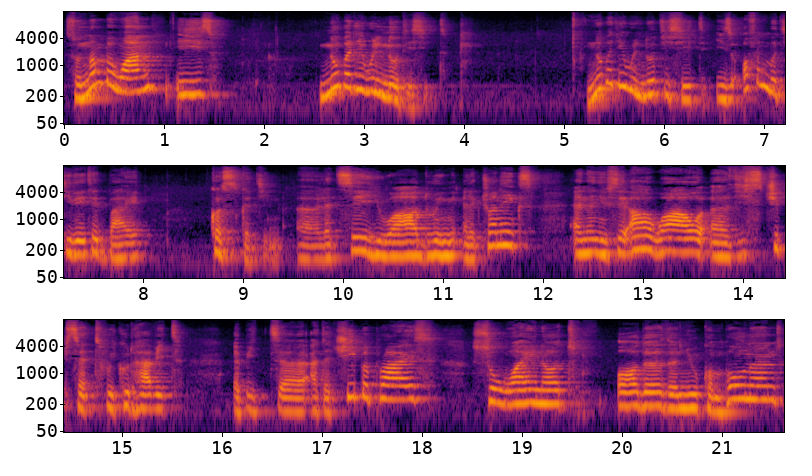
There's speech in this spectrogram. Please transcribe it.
So number one is nobody will notice it. Nobody will notice it is often motivated by cost cutting. Uh, let's say you are doing electronics and then you say, oh wow, uh, this chipset, we could have it a bit uh, at a cheaper price. So why not order the new component?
